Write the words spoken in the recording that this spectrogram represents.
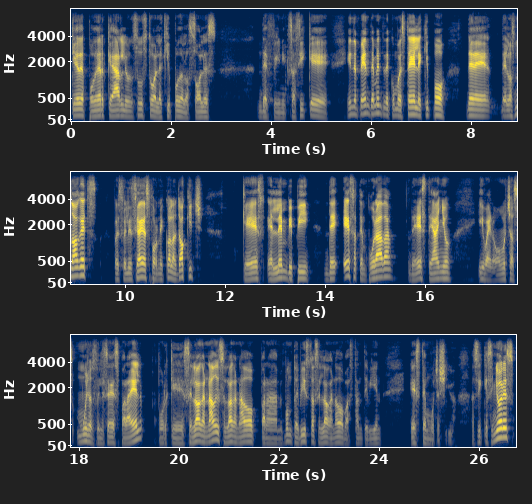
que de poder quedarle un susto al equipo de los soles de Phoenix. Así que independientemente de cómo esté el equipo de, de los Nuggets, pues felicidades por Nikola Jokic, que es el MVP de esa temporada, de este año. Y bueno, muchas, muchas felicidades para él, porque se lo ha ganado y se lo ha ganado, para mi punto de vista, se lo ha ganado bastante bien este muchachillo. Así que señores,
